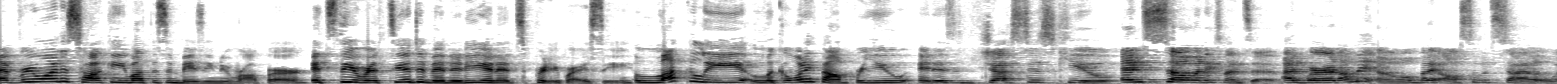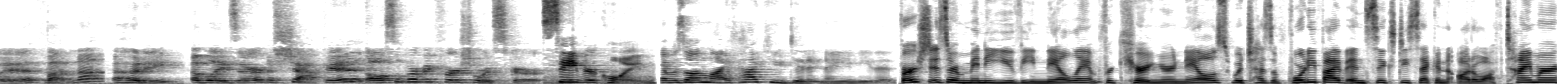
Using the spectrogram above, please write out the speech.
Everyone is talking about this amazing new romper. It's the Aritzia Divinity and it's pretty pricey. Luckily, look at what I found for you. It is just as cute and so inexpensive. I'd wear it on my own, but I also would style it with button up, a hoodie, a blazer, a jacket, also perfect for a short skirt. Save your coin. Amazon life hack you didn't know you needed. First is our mini UV nail lamp for curing your nails, which has a 45 and 60 second auto off timer,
